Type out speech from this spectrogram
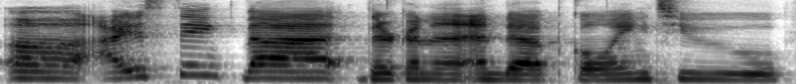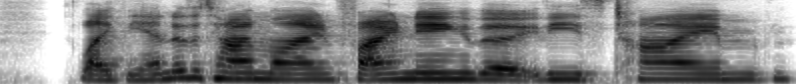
I just think that they're gonna end up going to like the end of the timeline, finding the these time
